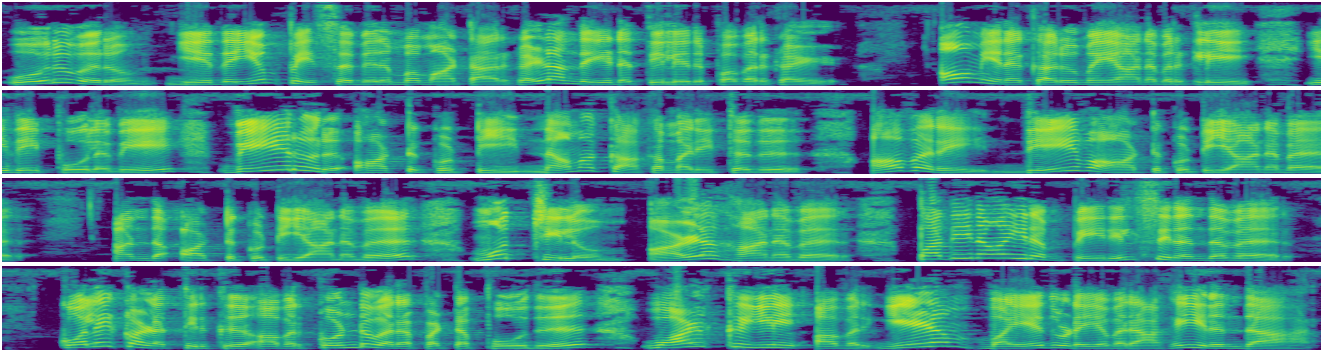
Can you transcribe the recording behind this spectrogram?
ஒருவரும் எதையும் பேச விரும்ப மாட்டார்கள் அந்த இடத்தில் இருப்பவர்கள். ஆம் என கருமையானவர்களே இதை போலவே வேறொரு ஆட்டுக்குட்டி நமக்காக மறித்தது அவரே தேவ ஆட்டுக்குட்டியானவர். அந்த ஆட்டுக்குட்டியானவர் முற்றிலும் அழகானவர் பதினாயிரம் பேரில் சிறந்தவர். கொலைக்களத்திற்கு அவர் கொண்டு வரப்பட்ட போது வாழ்க்கையில் அவர் இளம் வயதுடையவராக இருந்தார்.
